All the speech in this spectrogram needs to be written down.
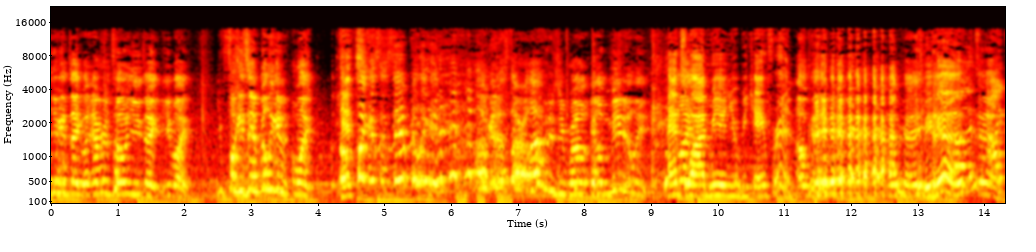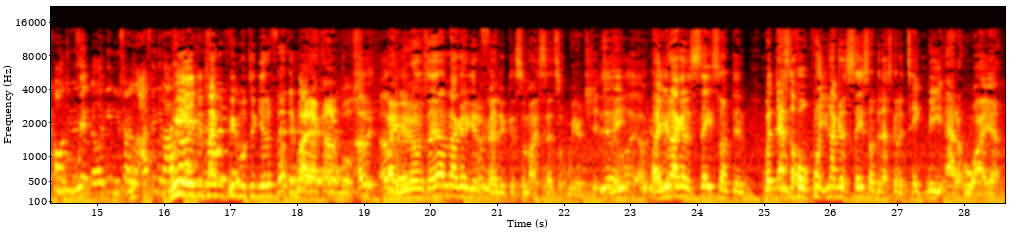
You can take whatever tone you take. You like, you fucking Sam Billigan. I'm like, what the Hence- fuck is this Sam Billigan? I'm gonna start laughing at you, bro, immediately. hence Like, why me and you became friends Okay. Okay. because Because I called you we- Sam Milligan, you started laughing, and I we ain't the type of people to get offended by that kind of bullshit. Okay. Like, you know what I'm saying? I'm not gonna get offended because somebody said some weird shit to Yeah, me. like, okay. Like, you're not gonna say something, but that's the whole point. You're not gonna say something that's gonna take me out of who I am.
